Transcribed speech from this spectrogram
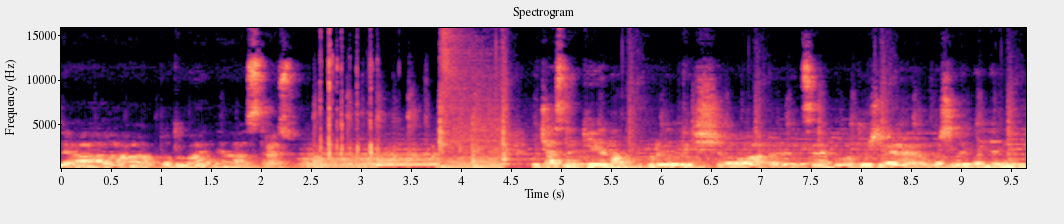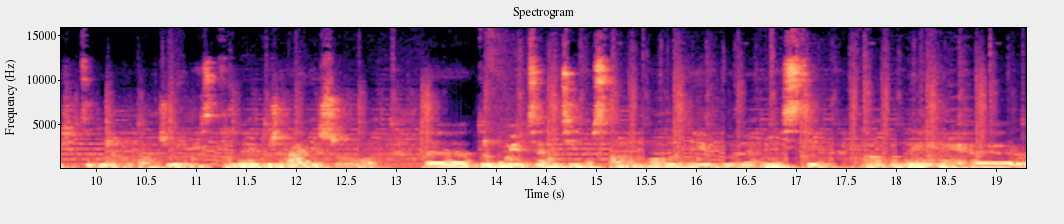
для подолання стресу. Учасники нам говорили, що е, це було дуже важливо для них, що це дуже крута можливість. Вони дуже раді, що е, турбуються емоційним станом молоді в місті. Е, Вони е,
